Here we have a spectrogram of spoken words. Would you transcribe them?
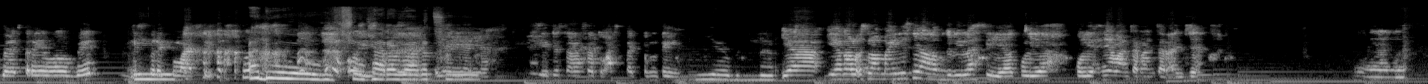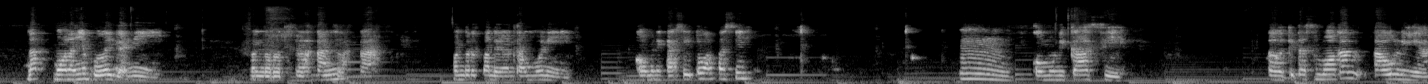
baterai lowbat Iya. listrik mati Aduh, iya. sengsara banget Iya, sih. iya, iya. Itu salah satu aspek penting Iya bener. ya ya kalau selama ini sih alhamdulillah sih ya kuliah kuliahnya lancar-lancar aja Hmm. nah mau nanya boleh gak nih menurut silakan kamu silakan menurut pandangan kamu nih komunikasi itu apa sih Hmm, komunikasi. Eh, kita semua kan tahu nih ya,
